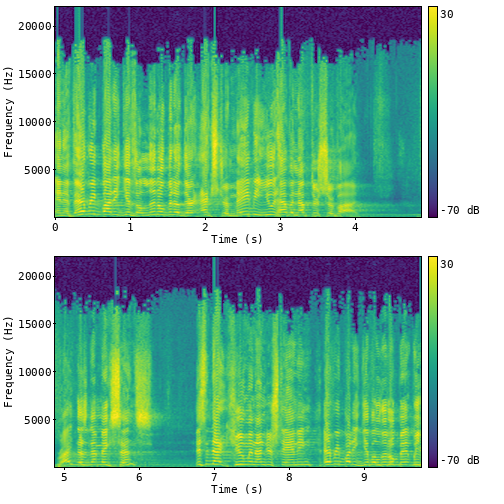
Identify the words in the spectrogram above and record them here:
And if everybody gives a little bit of their extra, maybe you'd have enough to survive. Right? Doesn't that make sense? Isn't that human understanding? Everybody give a little bit. We,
